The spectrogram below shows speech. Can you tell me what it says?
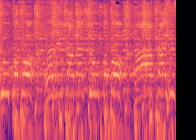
chupa, pô, Anitta mexe o popô, tá atrás de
